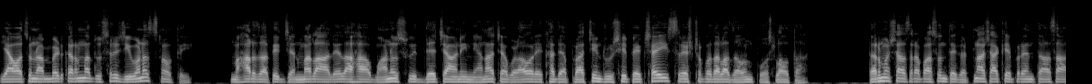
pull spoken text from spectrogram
या वाचून आंबेडकरांना दुसरे जीवनच नव्हते. महार जातीत जन्माला आलेला हा माणूस विद्येच्या आणि ज्ञानाच्या बळावर एखाद्या प्राचीन ऋषीपेक्षाही श्रेष्ठ पदाला जाऊन पोहोचला होता. धर्मशास्त्रापासून ते घटनाशाखेपर्यंत असा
